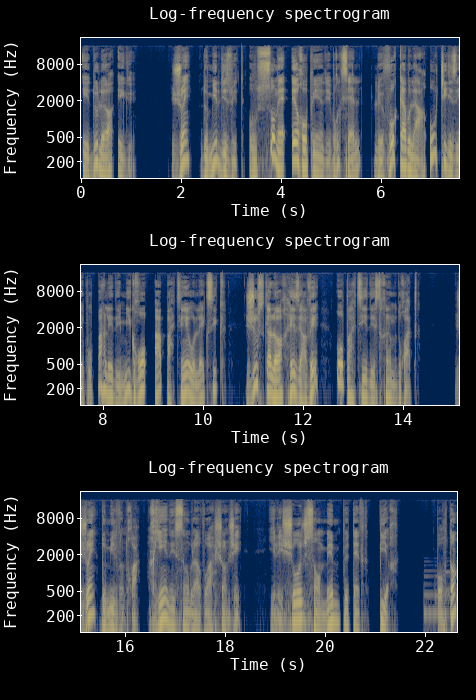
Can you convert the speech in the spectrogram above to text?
et douleurs aiguës. Juin 2018, au sommet européen de Bruxelles, le vocabulaire utilisé pour parler des migrants appartient au lexique jusqu'alors réservé aux partis d'extrême droite. Juin 2023, rien ne semble avoir changé et les choses sont même peut-être Pourtant,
